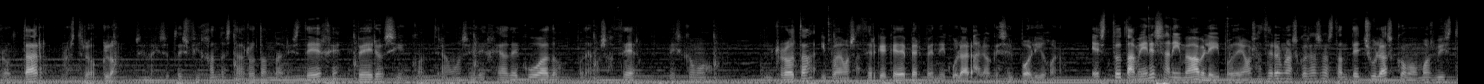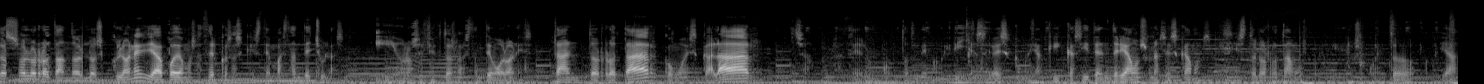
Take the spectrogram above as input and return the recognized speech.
rotar nuestro clon. Si os estáis fijando, está rotando en este eje, pero si encontramos el eje adecuado, podemos hacer, ¿veis cómo rota y podemos hacer que quede perpendicular a lo que es el polígono. Esto también es animable y podríamos hacer unas cosas bastante chulas como hemos visto solo rotando los clones ya podemos hacer cosas que estén bastante chulas y unos efectos bastante molones. Tanto rotar como escalar, o sea, de movidillas, ¿sabes? Como aquí casi tendríamos unas escamas y si esto lo rotamos, pues os cuento ya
